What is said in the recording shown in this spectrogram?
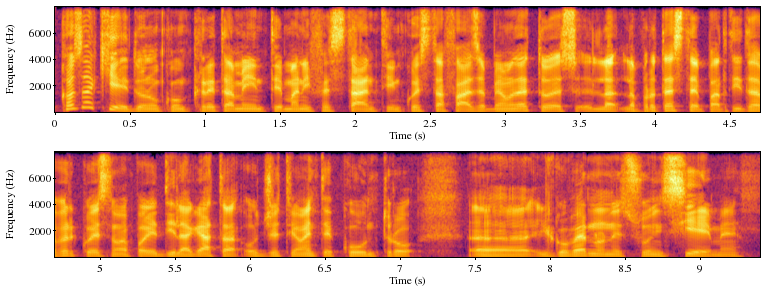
cosa chiedono concretamente i manifestanti in questa fase? Abbiamo detto che eh, la, la protesta è partita per questo, ma poi è dilagata oggettivamente contro eh, il governo nel suo insieme.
